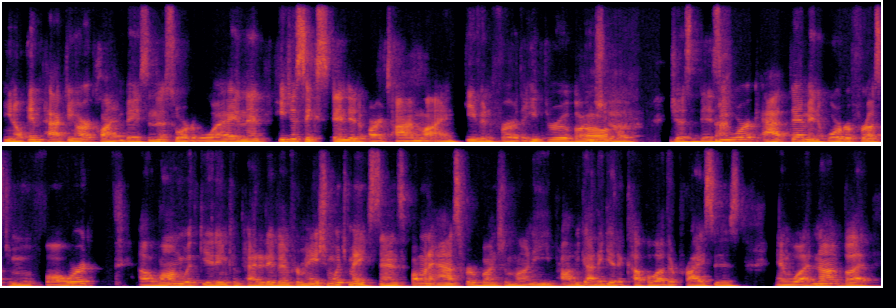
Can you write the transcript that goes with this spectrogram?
you know, impacting our client base in this sort of a way. And then he just extended our timeline even further. He threw a bunch oh. of just busy work at them in order for us to move forward, along with getting competitive information, which makes sense. If I'm going to ask for a bunch of money, you probably got to get a couple other prices and whatnot. But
